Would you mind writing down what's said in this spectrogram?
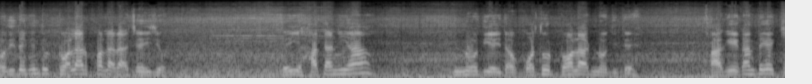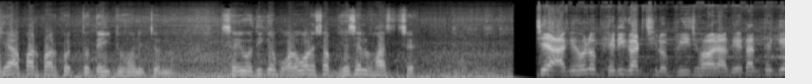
নদীতে কিন্তু ট্রলার ফলার আছে, এই যে। এই হাতানিয়া নদী, এই দাও কত ট্রলার নদীতে। আগে এখান থেকে খেয়া পার পার করতো এইটুখানির জন্য। সেই ওদিকে বড় বড় সব ভেসেল ভাসছে। যে আগে হলো ফেরিঘাট ছিল, ব্রিজ হওয়ার আগে। এখান থেকে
